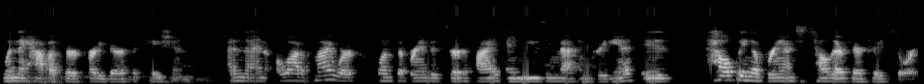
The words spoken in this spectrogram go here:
when they have a third party verification. And then a lot of my work, once a brand is certified and using that ingredient, is helping a brand to tell their fair trade story,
